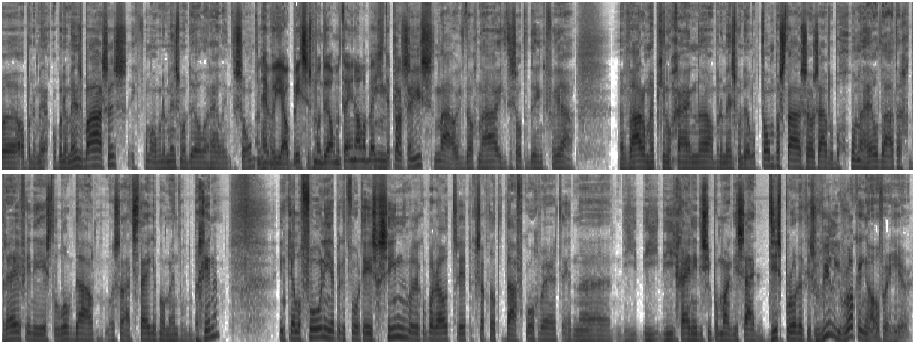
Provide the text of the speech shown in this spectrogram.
uh, abonnement, abonnementsbasis. Ik vond het abonnementsmodel een heel interessant. Dan hebben we jouw businessmodel meteen al een beetje te pakken. Precies. Nou, ik dacht, nou, ik zat te denken van ja, waarom heb je nog geen abonnementsmodel op tandpasta? Zo zijn we begonnen, heel data gedreven in de eerste lockdown. Dat was een uitstekend moment om te beginnen. In Californië heb ik het voor het eerst gezien. Was ik op een roadtrip. Ik zag dat het daar verkocht werd. En uh, die, die, diegene in de supermarkt die zei... This product is really rocking over here.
